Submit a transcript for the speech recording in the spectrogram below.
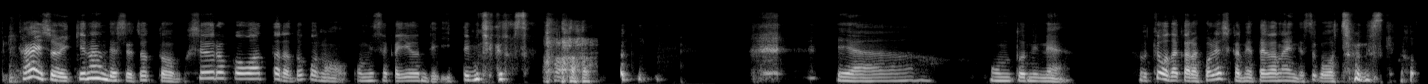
て。大将行きなんですよ。ちょっと収録終わったらどこのお店か言うんで行ってみてください。いやー、本当にね。今日だからこれしかネタがないんですぐ終わっちゃうんですけど、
